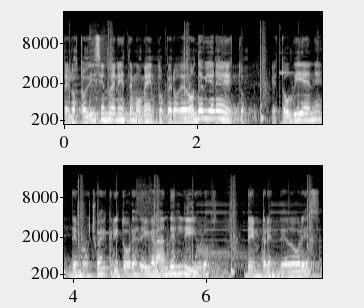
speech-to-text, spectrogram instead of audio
te lo estoy diciendo en este momento, pero ¿de dónde viene esto? Esto viene de muchos escritores de grandes libros, de emprendedores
